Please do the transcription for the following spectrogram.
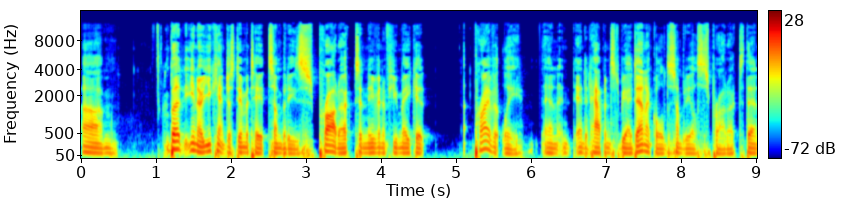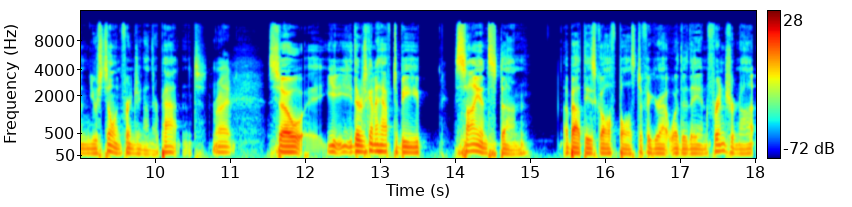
Um, but you know, you can't just imitate somebody's product, and even if you make it privately and and it happens to be identical to somebody else's product, then you're still infringing on their patent. Right. So you, you, there's going to have to be science done about these golf balls to figure out whether they infringe or not.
